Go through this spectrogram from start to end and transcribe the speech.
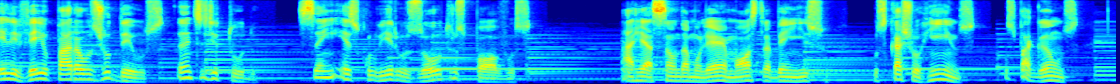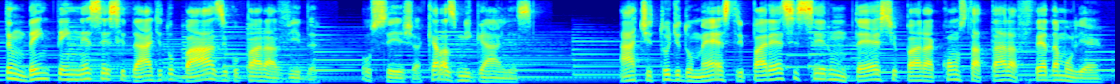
ele veio para os judeus, antes de tudo, sem excluir os outros povos. A reação da mulher mostra bem isso. Os cachorrinhos, os pagãos, também têm necessidade do básico para a vida, ou seja, aquelas migalhas. A atitude do Mestre parece ser um teste para constatar a fé da mulher.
